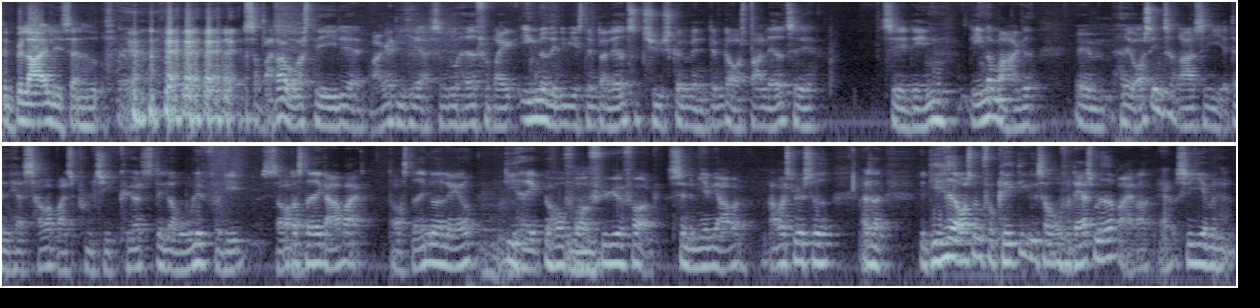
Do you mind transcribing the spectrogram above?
den belejlige sandhed. Så var der jo også det i det, at mange af de her, som nu havde fabrik, ikke nødvendigvis dem, der lavede til tyskerne, men dem, der også bare lavede til, til det, inde, det indre marked, øhm, havde jo også interesse i, at den her samarbejdspolitik kørte stille og roligt, fordi så var der stadig arbejde, der var stadig noget at lave. De havde ikke behov for at fyre folk, sende dem hjem i arbejde, arbejdsløshed. Altså, de havde også nogle forpligtelser over for deres medarbejdere. Ja. At sige, jamen,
